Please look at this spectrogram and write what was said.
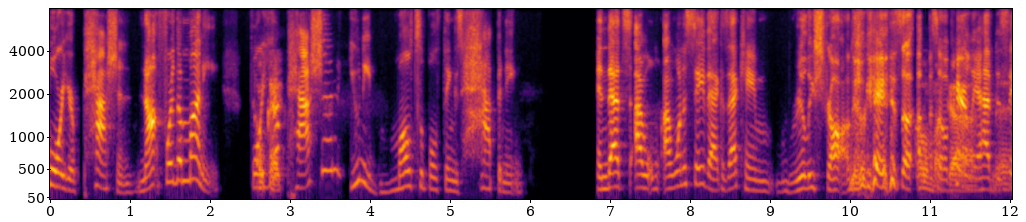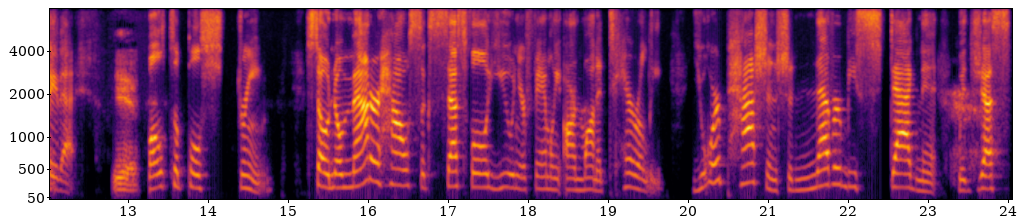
for your passion, not for the money. For okay. your passion, you need multiple things happening. And that's I I want to say that because that came really strong. Okay. So oh so God, apparently I had man. to say that. Yeah. Multiple stream. So no matter how successful you and your family are monetarily, your passion should never be stagnant with just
